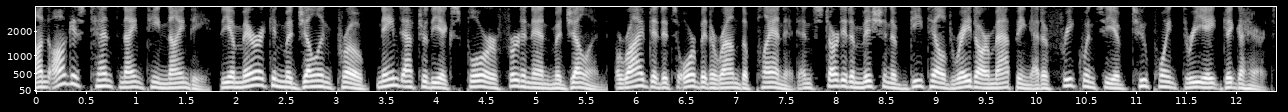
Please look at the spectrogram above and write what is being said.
On August 10, 1990, the American Magellan probe, named after the explorer Ferdinand Magellan, arrived at its orbit around the planet and started a mission of detailed radar mapping at a frequency of 2.38 GHz.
